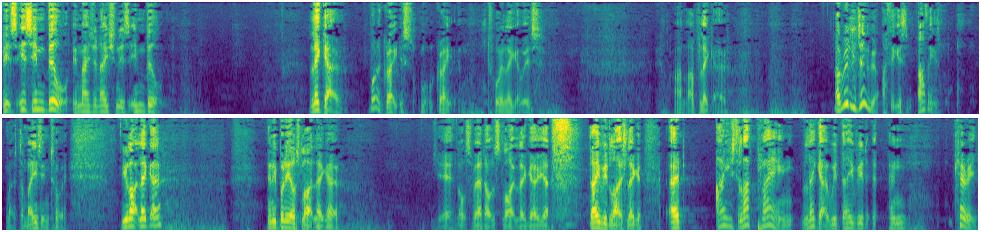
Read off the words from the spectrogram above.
It's, it's inbuilt. Imagination is inbuilt. Lego. What a great, what a great toy Lego is. I love Lego. I really do. I think it's, I think it's the most amazing toy. You like Lego? Anybody else like Lego? Yeah, lots of adults like Lego, yeah. David likes Lego. And I used to love playing Lego with David and Kerry.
